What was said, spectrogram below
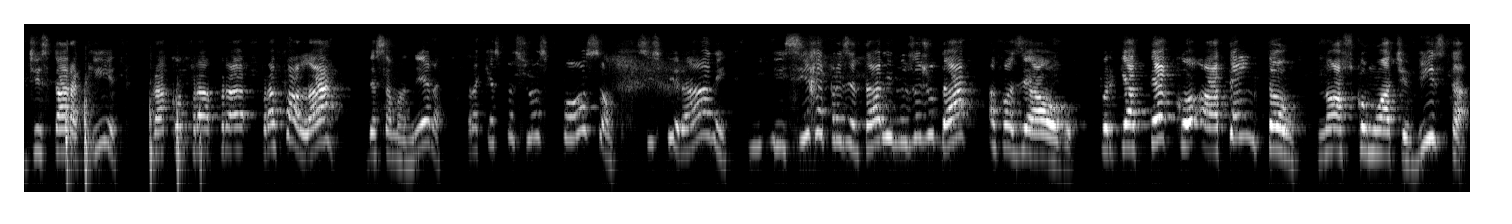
de estar aqui para falar dessa maneira, para que as pessoas possam se inspirarem e, e, se representarem e nos ajudar a fazer algo. Porque até, até então, nós, como ativista,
